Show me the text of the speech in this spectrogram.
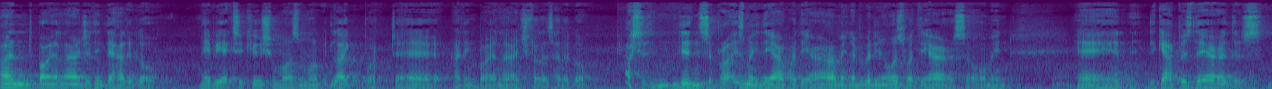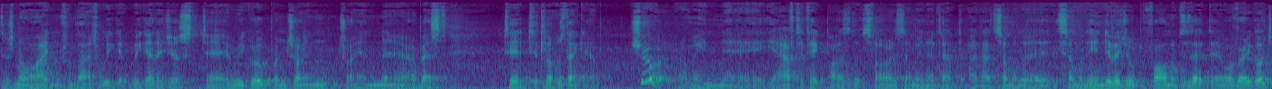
and by and large, I think they had a go. Maybe execution wasn't what we'd like, but uh, I think by and large, fellas had a go. Actually, it didn't, didn't surprise me. They are what they are. I mean, everybody knows what they are. So, I mean, uh, the gap is there. There's there's no hiding from that. We got we got to just uh, regroup and try and try and uh, our best to, to close that gap. Sure. I mean, uh, you have to take positives for us. I mean, I thought, I thought some of the some of the individual performances out there were very good,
